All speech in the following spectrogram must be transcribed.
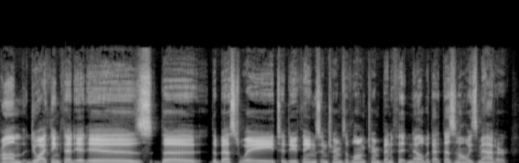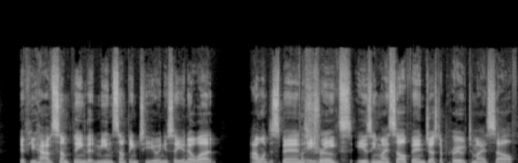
um, do I think that it is the the best way to do things in terms of long term benefit? No, but that doesn't always matter. If you have something that means something to you, and you say, you know what, I want to spend That's eight true. weeks easing myself in just to prove to myself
